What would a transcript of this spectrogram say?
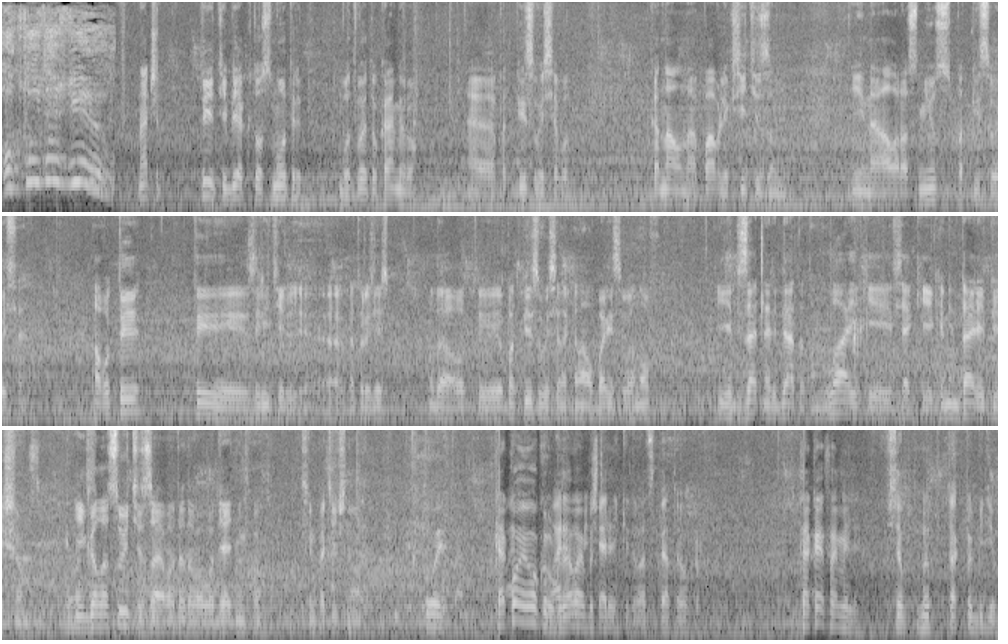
а кто это сделал? Значит, ты, тебе, кто смотрит вот в эту камеру, э, подписывайся вот канал на Public Citizen и на Alras News подписывайся. А вот ты, ты зритель, э, который здесь, ну да, вот ты подписывайся на канал Борис Иванов. И обязательно, ребята, там лайки, всякие комментарии пишем. И голосуйте за вот этого вот дяденьку симпатичного. Кто это? Какой округ? Марьино Давай быстрее. Печатники, 25 округ. Какая фамилия? Все, мы так победим.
